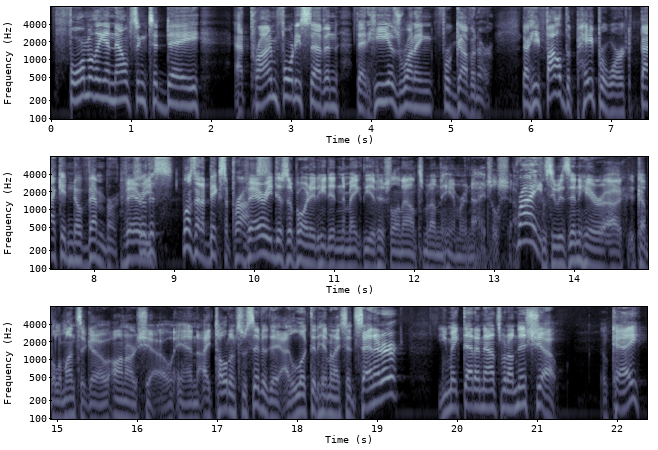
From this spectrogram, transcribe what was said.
formally announcing today at Prime 47 that he is running for governor. Now, he filed the paperwork back in November. Very, so this wasn't a big surprise. Very disappointed he didn't make the official announcement on the Hammer and Nigel show. Right. Because he was in here uh, a couple of months ago on our show, and I told him specifically, I looked at him and I said, Senator, you make that announcement on this show, okay?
